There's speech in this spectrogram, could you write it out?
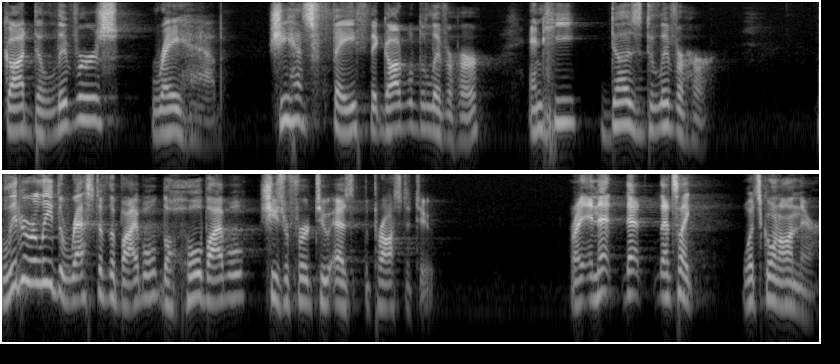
God delivers Rahab. She has faith that God will deliver her, and he does deliver her. Literally, the rest of the Bible, the whole Bible, she's referred to as the prostitute. Right? And that, that, that's like What's going on there?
